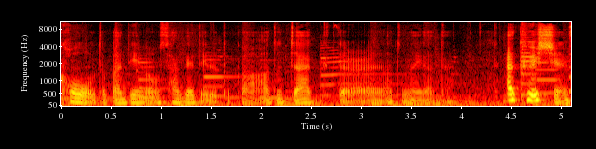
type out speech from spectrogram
call とか電話を避けてるとかあと duck the あと何があった？a questions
